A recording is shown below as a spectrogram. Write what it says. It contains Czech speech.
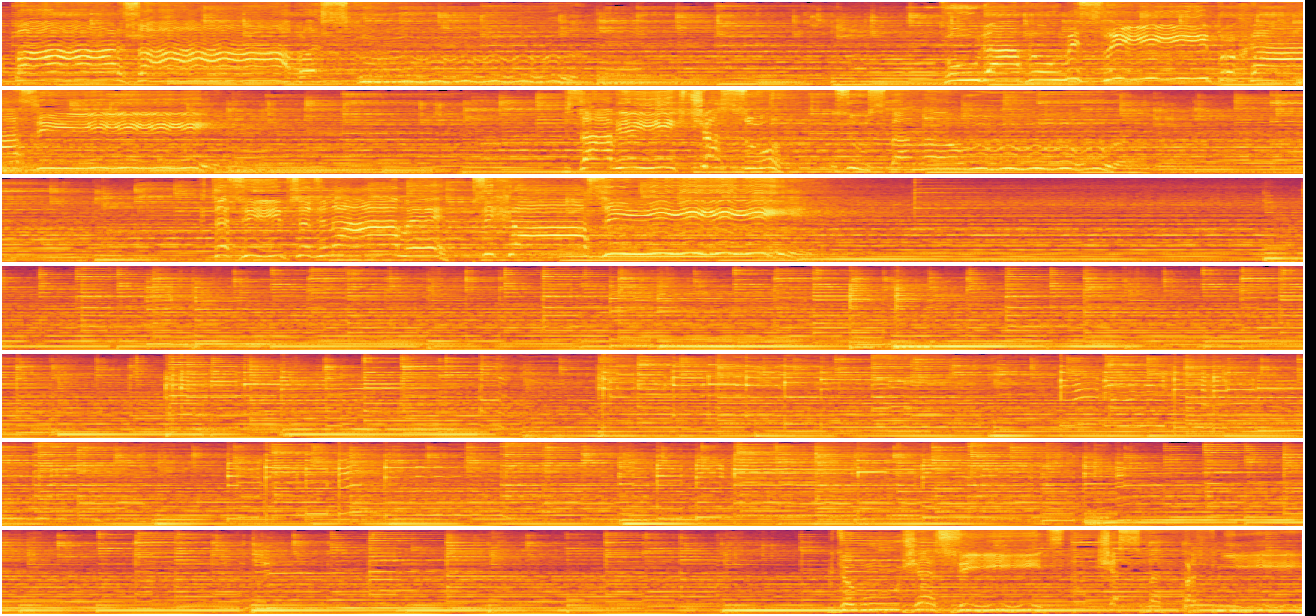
Pár záblesků tvou dávnou myslí prochází. V závějích času zůstanou, kteří před námi přichází. Říct, že jsme první?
